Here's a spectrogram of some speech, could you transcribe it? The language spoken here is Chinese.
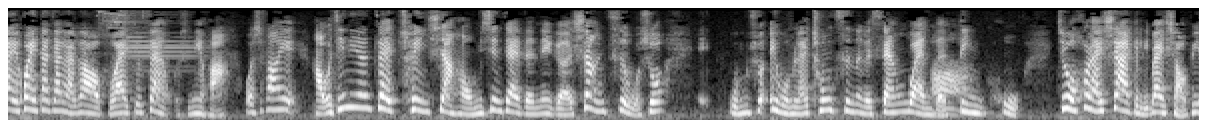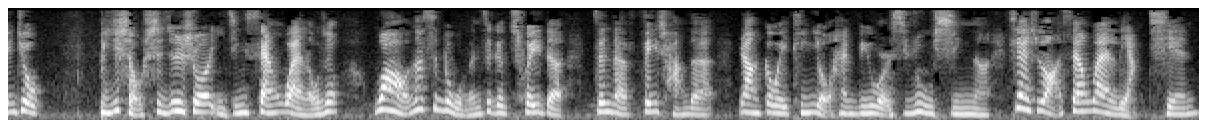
嗨，欢迎大家来到不爱就散，我是念华，我是方玉。好，我今天再吹一下哈，我们现在的那个上一次我说，我们说哎，我们来冲刺那个三万的订户，哦、结果后来下一个礼拜小编就比手势，就是说已经三万了。我说哇，那是不是我们这个吹的真的非常的让各位听友和 viewers 入心呢？现在是多少？三万两千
